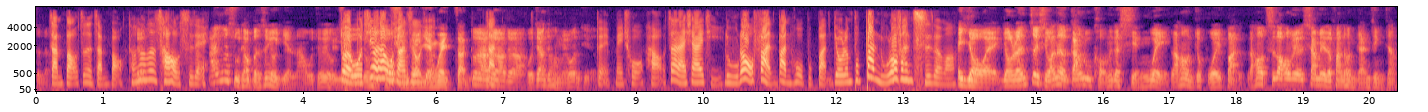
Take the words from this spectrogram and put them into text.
真的。沾爆，真的沾爆，糖醋酱真的超好吃的欸。啊，因为薯条本身有盐啊，我觉得有盐。对我基本上我喜欢吃盐盐味蘸，对啊，对啊，对啊，我这样就很没问题了。对，没错。好，再来下一题，卤肉饭拌或不拌？有人不拌卤肉饭吃的吗？哎、有哎、有人最喜欢那个刚入口那个咸味，然后你就不会拌，然后吃到后面下面的饭都很干净，这样。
